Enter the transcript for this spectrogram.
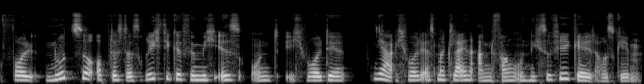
voll nutze, ob das das Richtige für mich ist. Und ich wollte, ja, ich wollte erstmal klein anfangen und nicht so viel Geld ausgeben.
